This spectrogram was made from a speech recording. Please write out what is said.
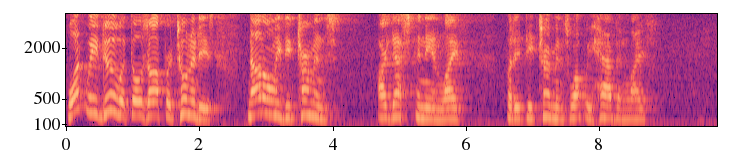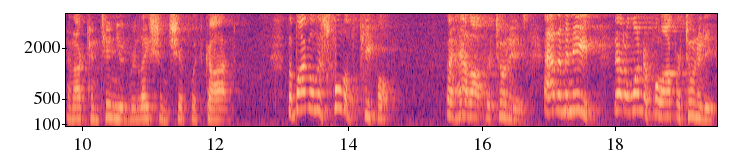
What we do with those opportunities not only determines our destiny in life, but it determines what we have in life and our continued relationship with God. The Bible is full of people that had opportunities. Adam and Eve, they had a wonderful opportunity.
